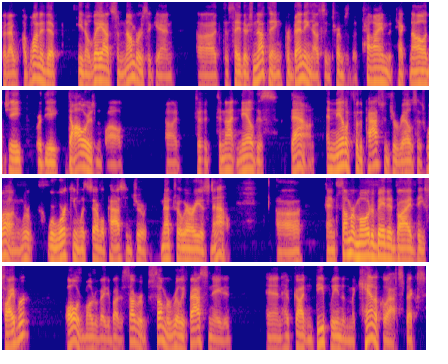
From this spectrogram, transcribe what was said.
But I, I, wanted to you know lay out some numbers again uh, to say there's nothing preventing us in terms of the time, the technology, or the dollars involved uh, to to not nail this down and nail it for the passenger rails as well. And we're we're working with several passenger metro areas now, uh, and some are motivated by the cyber. All are motivated by the cyber. Some are really fascinated and have gotten deeply into the mechanical aspects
